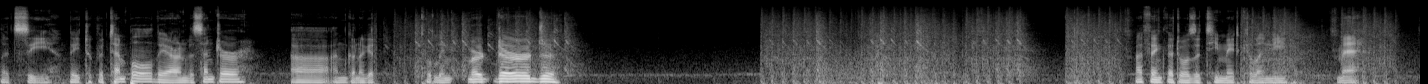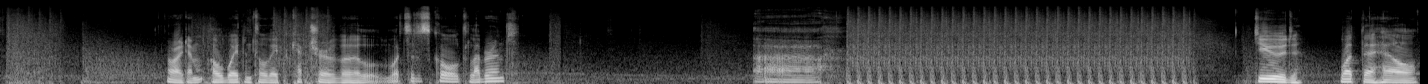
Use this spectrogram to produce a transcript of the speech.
Let's see. They took the temple. They are in the center. Uh, I'm gonna get totally murdered. I think that was a teammate killing me. Meh. Alright, I'll wait until they capture the... what's it called? Labyrinth? Uh... Dude, what the hell?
